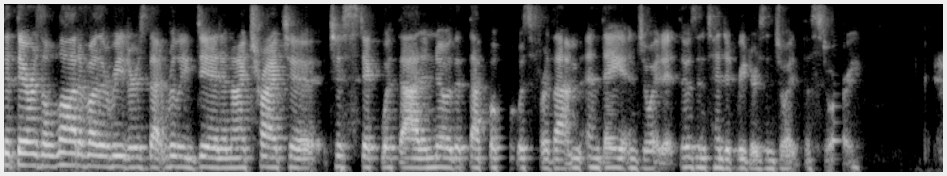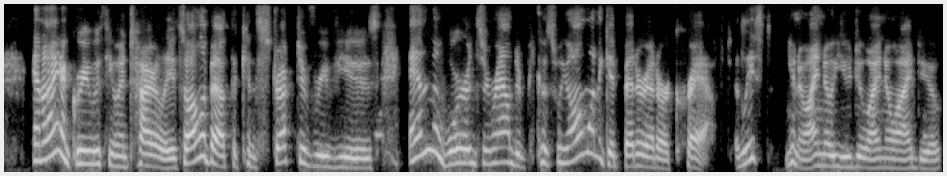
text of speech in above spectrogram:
that there was a lot of other readers that really did and i tried to to stick with that and know that that book was for them and they enjoyed it those intended readers enjoyed the story and I agree with you entirely. It's all about the constructive reviews and the words around it because we all want to get better at our craft. At least, you know, I know you do, I know I do.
